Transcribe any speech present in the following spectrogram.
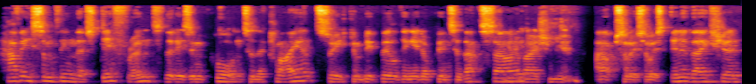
having something that's different that is important to the client, so you can be building it up into that side. Innovation, yeah. Absolutely. So it's innovation.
